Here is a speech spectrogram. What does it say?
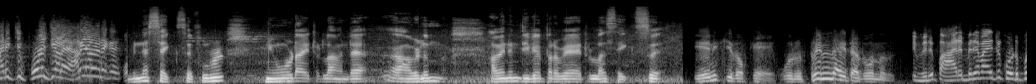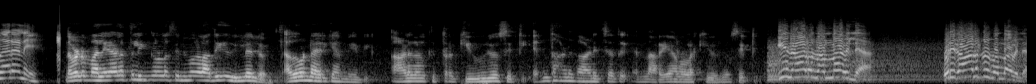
അടിച്ച് പൊളിച്ചളെ അറിയാം നിനക്ക്? പിന്നെ സെക്സ് ഫുൾ ന്യൂഡായിട്ടുള്ള അവന്റെ അവളും അവനും ദിവ്യപ്രഭയായിട്ടുള്ള സെക്സ് എനിക്കിതൊക്കെ ഒരു ത്രില്ലായിട്ടാ തോന്നുന്നത്. ഇവർ പാരമ്പര്യമായിട്ട് കൊടുപ്പുകാരാണേ. നമ്മുടെ മലയാളത്തിൽ ഇങ്ങനെയുള്ള സിനിമകൾ അധികം ഇല്ലല്ലോ. അതുകൊണ്ടായിരിക്കാം മേ ബി ആളുകൾക്ക് ഇത്ര ക്യൂരിയോസിറ്റി എന്താണ് കാണിച്ചത് എന്നറിയാനുള്ള ക്യൂരിയോസിറ്റി ഈ നാട് നന്നാവില്ല. ഒരു കാലത്ത് നന്നാവില്ല.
